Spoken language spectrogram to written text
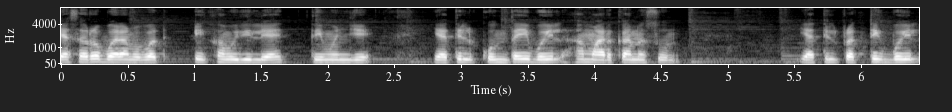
या सर्व बैलांबाबत एक हमी दिली आहे ते म्हणजे यातील कोणताही बैल हा मारका नसून यातील प्रत्येक बैल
